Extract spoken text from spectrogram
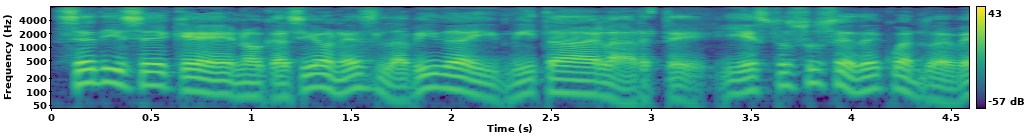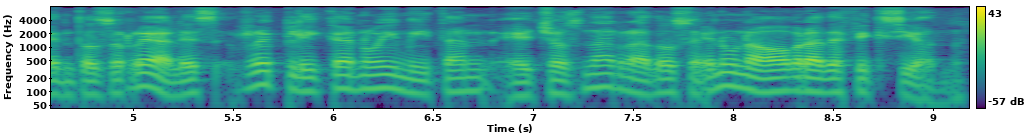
Se dice que en ocasiones la vida imita al arte, y esto sucede cuando eventos reales replican o imitan hechos narrados en una obra de ficción.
